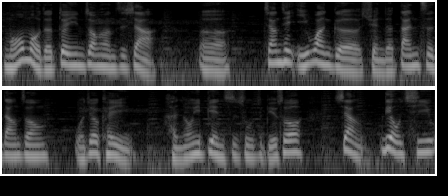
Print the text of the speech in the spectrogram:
某某的对应状况之下，呃，将近一万个选的单字当中，我就可以很容易辨识数字，比如说。像六七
